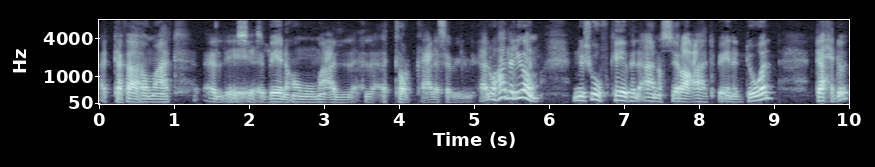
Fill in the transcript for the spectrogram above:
للتفاهمات اللي بينهم ومع الترك على سبيل المثال. وهذا اليوم نشوف كيف الآن الصراعات بين الدول تحدث.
